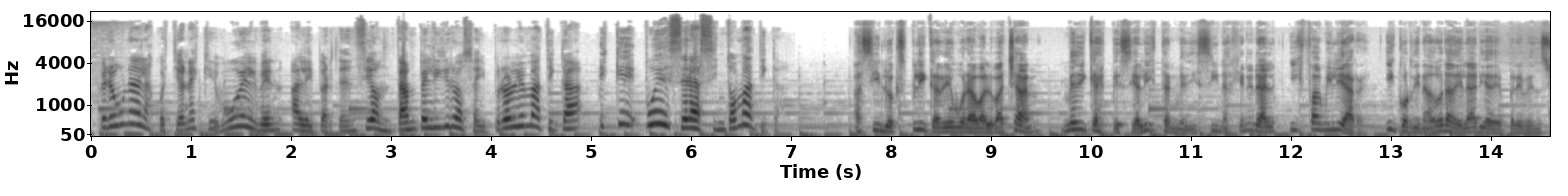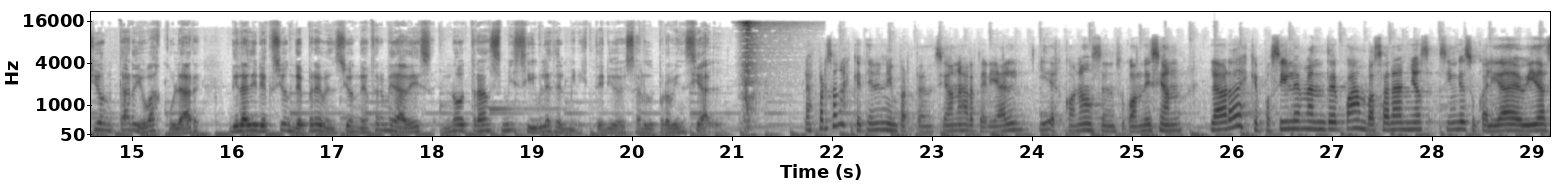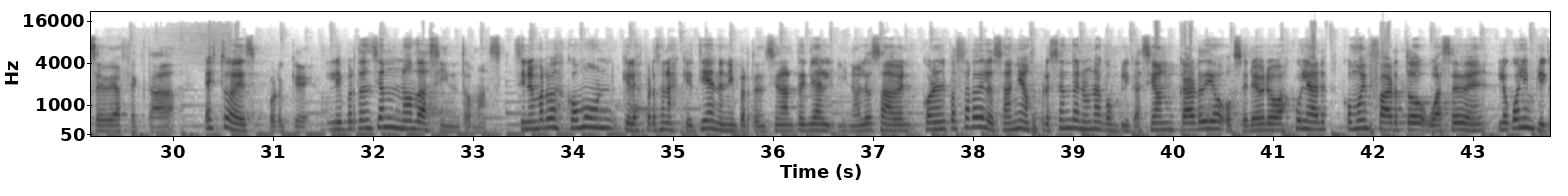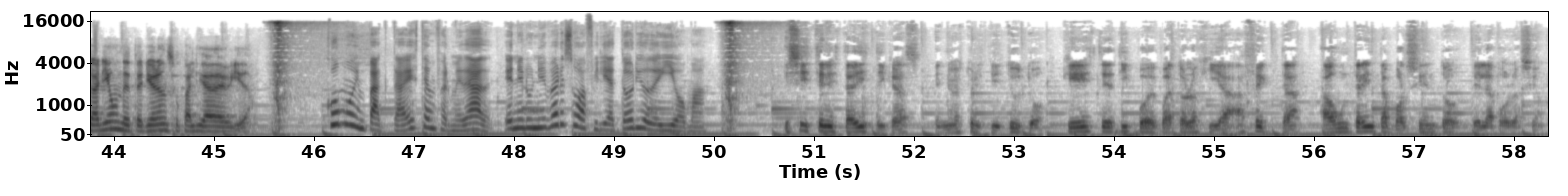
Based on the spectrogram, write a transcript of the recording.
Pero una de las cuestiones que vuelven a la hipertensión tan peligrosa y problemática es que puede ser asintomática. Así lo explica Débora Balbachán, médica especialista en medicina general y familiar y coordinadora del área de prevención cardiovascular de la Dirección de Prevención de Enfermedades No Transmisibles del Ministerio de Salud Provincial. Las personas que tienen hipertensión arterial y desconocen su condición, la verdad es que posiblemente puedan pasar años sin que su calidad de vida se vea afectada. Esto es porque la hipertensión no da síntomas. Sin embargo, es común que las personas que tienen hipertensión arterial y no lo saben, con el pasar de los años presenten una complicación cardio o cerebrovascular como infarto o ACV, lo cual implicaría un deterioro en su calidad de vida. ¿Cómo impacta esta enfermedad en el universo afiliatorio de IOMA? Existen estadísticas en nuestro instituto que este tipo de patología afecta a un 30% de la población.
